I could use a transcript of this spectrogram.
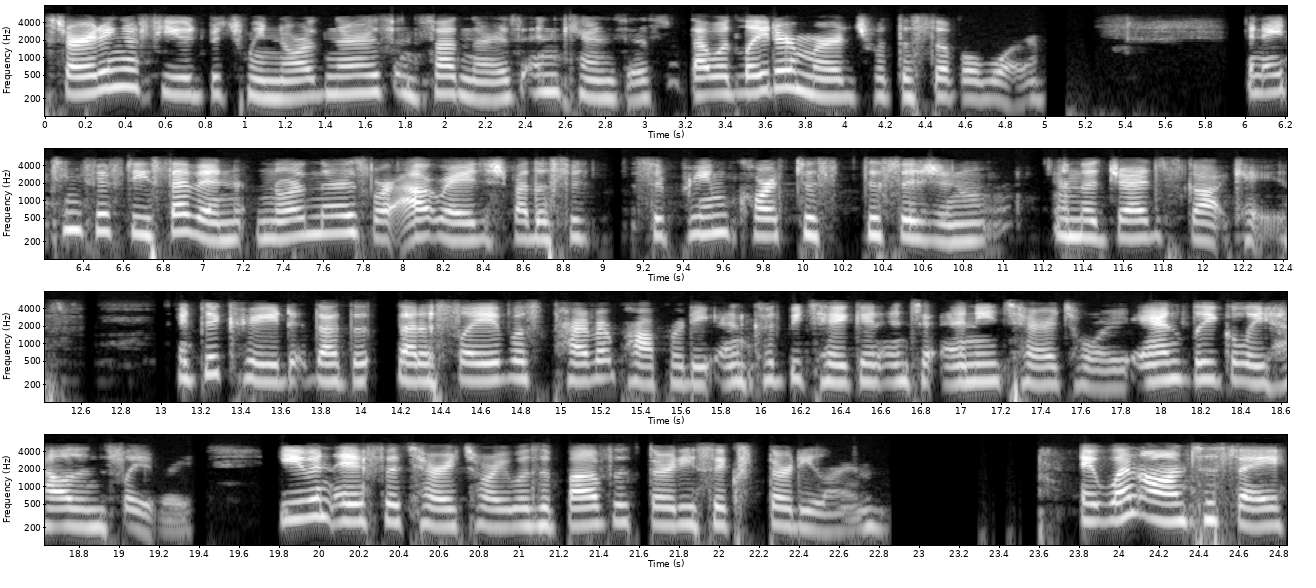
starting a feud between Northerners and Southerners in Kansas that would later merge with the Civil War. In 1857 Northerners were outraged by the Su- Supreme Court's decision in the Dred Scott case. It decreed that, a slave was private property and could be taken into any territory and legally held in slavery, even if the territory was above the 3630 line. It went on to say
